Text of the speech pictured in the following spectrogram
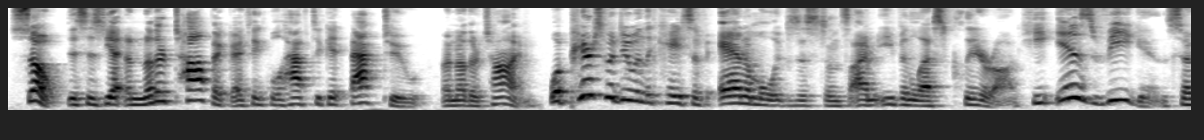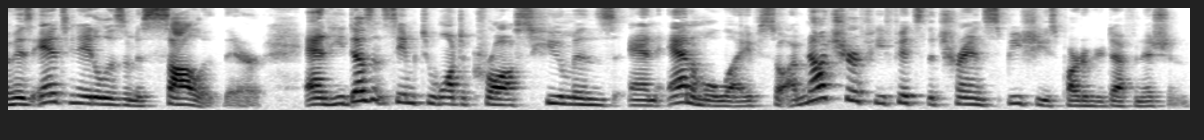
So, this is yet another topic I think we'll have to get back to another time. What Pearce would do in the case of animal existence, I'm even less clear on. He is vegan, so his antinatalism is solid there, and he doesn't seem to want to cross humans and animal life, so I'm not sure if he fits the trans species part of your definition.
